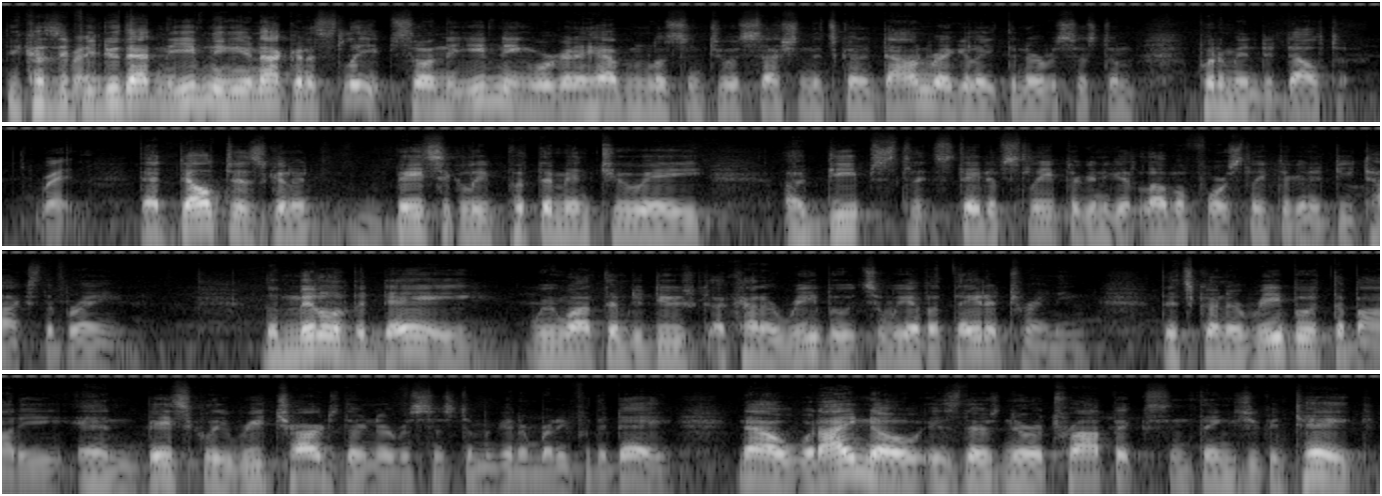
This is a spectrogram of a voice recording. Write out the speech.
because if you do that in the evening, you're not going to sleep. So in the evening, we're going to have them listen to a session that's going to downregulate the nervous system, put them into delta Right. that delta is going to basically put them into a, a deep st- state of sleep. They're going to get level four sleep. They're going to detox the brain. The middle of the day, we want them to do a kind of reboot. So we have a theta training that's going to reboot the body and basically recharge their nervous system and get them ready for the day. Now, what I know is there's neurotropics and things you can take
